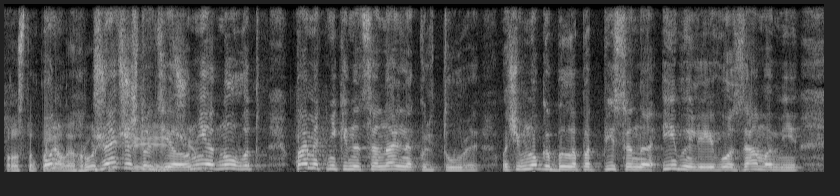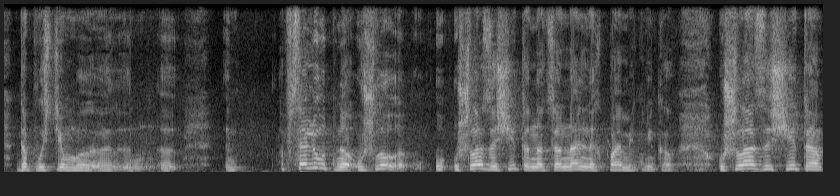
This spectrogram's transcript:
Просто Он, пиляли гроші. Знаете, чи, что делал? чим? Нет, ну вот памятники национальной культуры. Очень много было подписано им или его замами, допустим, э, э, э, Абсолютно ушло, ушла защита национальных памятников, ушла защита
